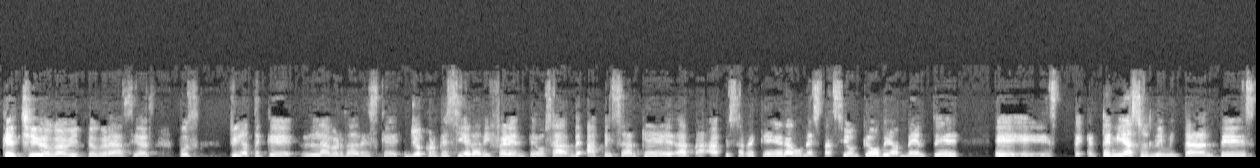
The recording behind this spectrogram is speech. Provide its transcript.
Qué chido, Gabito, gracias. Pues fíjate que la verdad es que yo creo que sí era diferente, o sea, a pesar que a, pesar de que era una estación que obviamente eh, este, tenía sus limitantes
